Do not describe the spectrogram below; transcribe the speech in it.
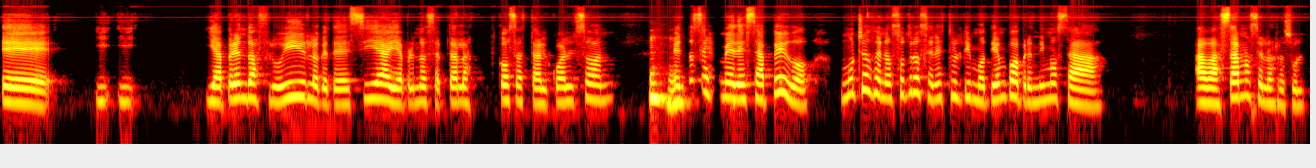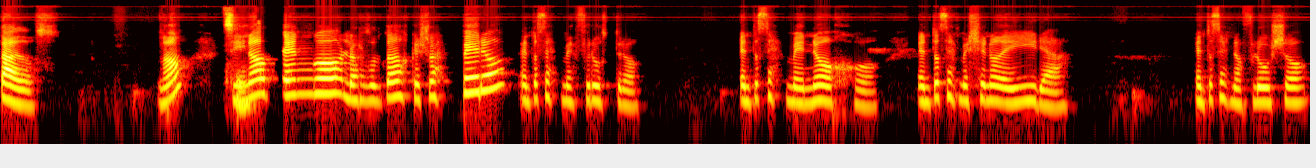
Eh, y, aprendo a fluir, lo que te decía, y aprendo a aceptar las cosas tal cual son. Entonces me desapego. Muchos de nosotros en este último tiempo aprendimos a, basarnos en los resultados, ¿no? Si no tengo los resultados que yo espero, entonces me frustro, entonces me enojo, entonces me lleno de ira, entonces no fluyo,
